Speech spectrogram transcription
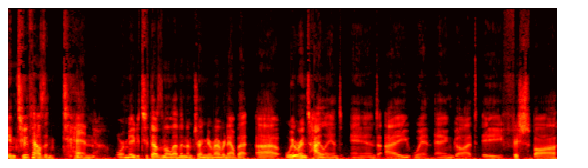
in 2010 or maybe 2011 i'm trying to remember now but uh, we were in thailand and i went and got a fish spa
